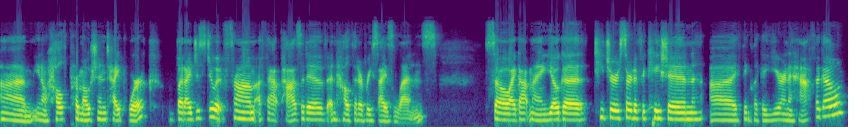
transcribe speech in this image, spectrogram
um, you know health promotion type work but i just do it from a fat positive and health at every size lens. So i got my yoga teacher certification uh, i think like a year and a half ago.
